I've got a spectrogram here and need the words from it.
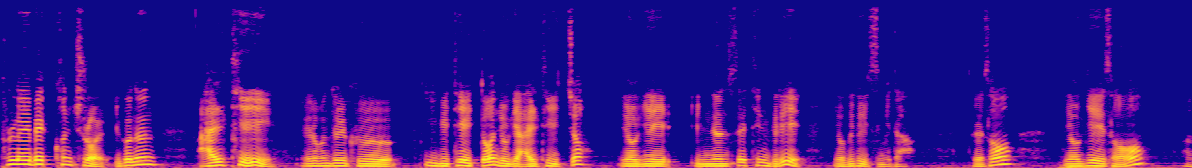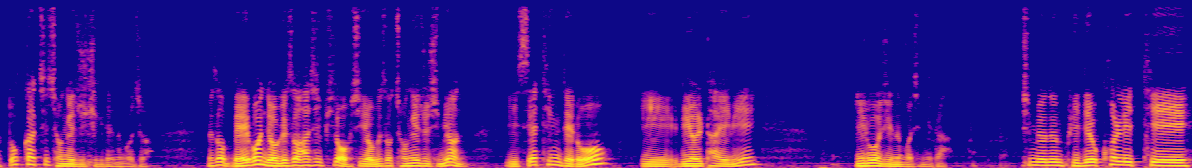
플레이백 컨트롤 이거는 RT 여러분들 그 이 밑에 있던 여기 RT 있죠? 여기에 있는 세팅들이 여기도 있습니다. 그래서 여기에서 똑같이 정해주시게 되는 거죠. 그래서 매번 여기서 하실 필요 없이 여기서 정해주시면 이 세팅대로 이 리얼타임이 이루어지는 것입니다. 보시면은 비디오 퀄리티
